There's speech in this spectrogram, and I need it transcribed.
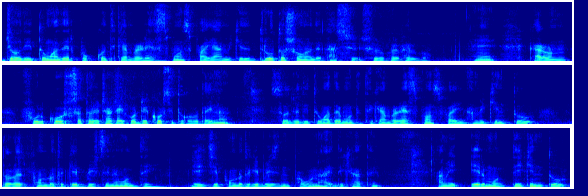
যদি তোমাদের পক্ষ থেকে আমরা রেসপন্স পাই, আমি কিন্তু দ্রুত সময় দেখা শুরু করে ফেলব। হ্যাঁ? কারণ ফুল কোর্সটা তো এটা রেকর্ডে করছি তো করব তাই না? সো যদি তোমাদের মধ্যে থেকে আমরা রেসপন্স পাই, আমি কিন্তু ধরো পনেরো থেকে বিশ দিনের মধ্যেই, এই যে পনেরো থেকে বিশ দিন পাবো না এদিকে হাতে, আমি এর মধ্যেই কিন্তু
